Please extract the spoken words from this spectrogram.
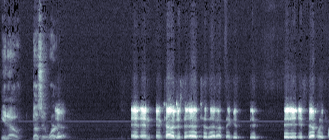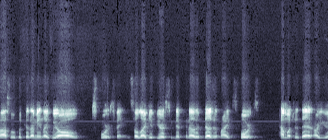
You know, does it work? Yeah. And and, and kind of just to add to that, I think it, it it it's definitely possible because I mean, like we're all sports fans. So like, if your significant other doesn't like sports, how much of that are you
